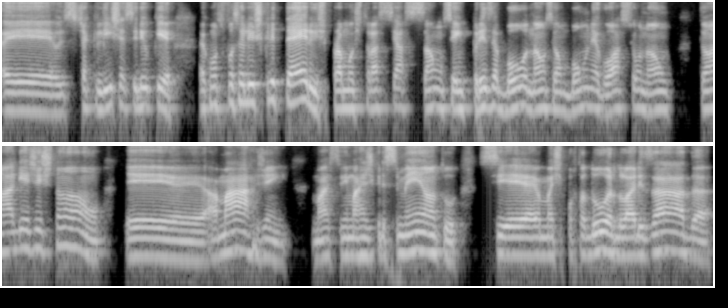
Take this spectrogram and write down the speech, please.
é, esse checklist seria o quê? É como se fosse ali os critérios para mostrar se a ação, se a empresa é boa ou não, se é um bom negócio ou não. Então, ali a gestão, é, a margem, mas tem margem de crescimento, se é uma exportadora dolarizada,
